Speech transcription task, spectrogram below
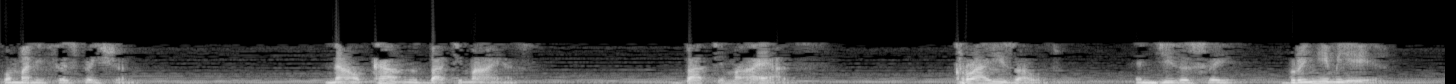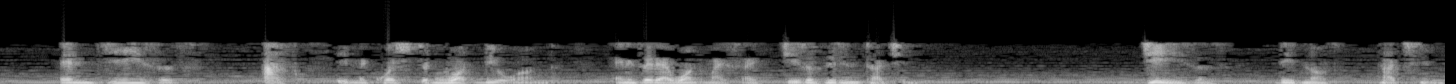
for manifestation. Now comes Bartimaeus. Bartimaeus cries out. And Jesus said, Bring him here. And Jesus asks him a question, What do you want? And he said, I want my sight. Jesus didn't touch him. Jesus did not touch him.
